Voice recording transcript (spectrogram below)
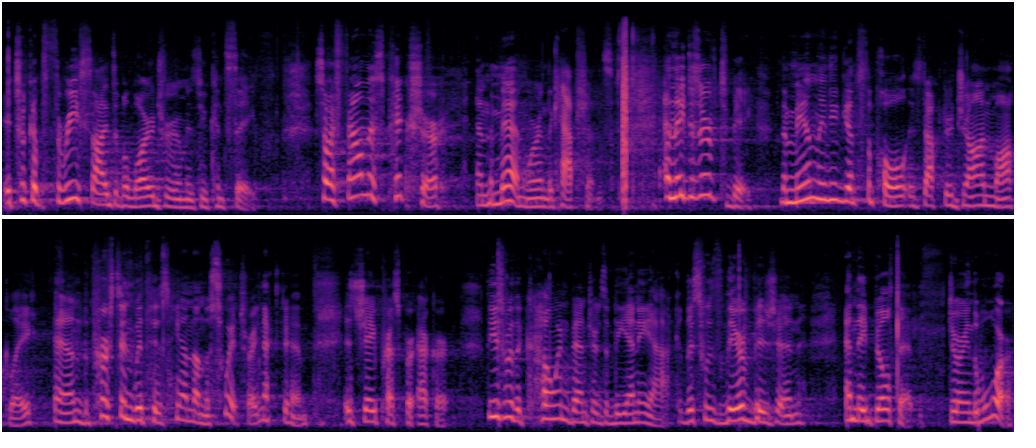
It took up three sides of a large room, as you can see. So I found this picture, and the men were in the captions. And they deserve to be. The man leaning against the pole is Dr. John Mauchly, and the person with his hand on the switch right next to him is J. Presper Eckert. These were the co-inventors of the ENIAC. This was their vision, and they built it during the war.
